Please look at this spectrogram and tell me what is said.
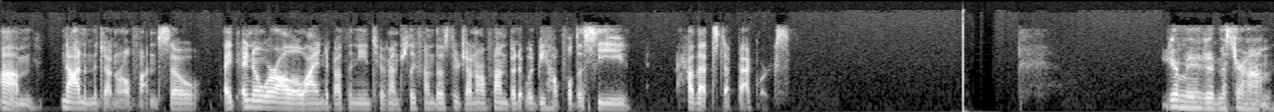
um, not in the general fund. So I, I know we're all aligned about the need to eventually fund those through general fund, but it would be helpful to see how that step back works. You're muted, Mr. Hahm.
